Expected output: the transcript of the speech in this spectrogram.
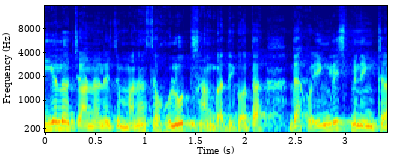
ইয়েলো জার্নালিজম মানে হচ্ছে হলুদ সাংবাদিকতা। দেখো ইংলিশ মিনিংটা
